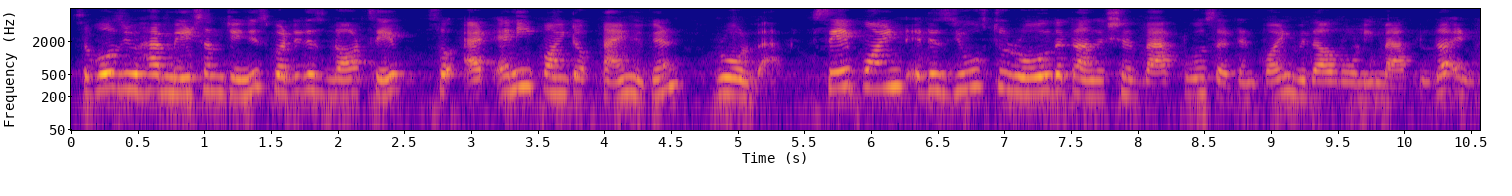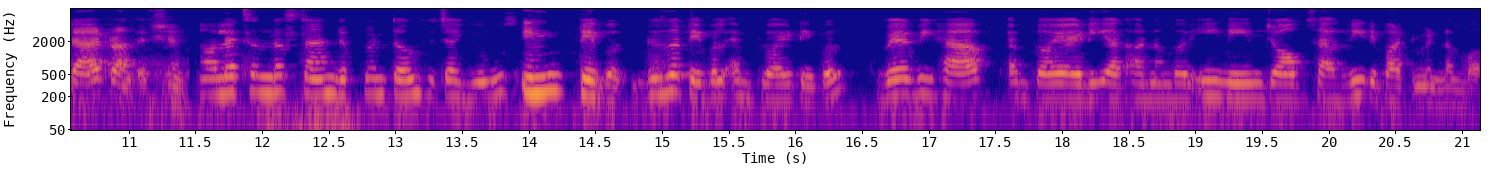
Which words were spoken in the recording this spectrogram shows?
Suppose you have made some changes but it is not saved. So at any point of time you can roll back. Save point, it is used to roll the transaction back to a certain point without rolling back to the entire transaction. Now let's understand different terms which are used in table. This is a table employee table where we have employee ID, Aadhaar number, e-name, job, salary, department number.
